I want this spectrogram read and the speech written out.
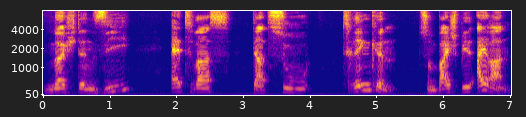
Möchten Sie etwas dazu trinken? Zum Beispiel Ayran.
